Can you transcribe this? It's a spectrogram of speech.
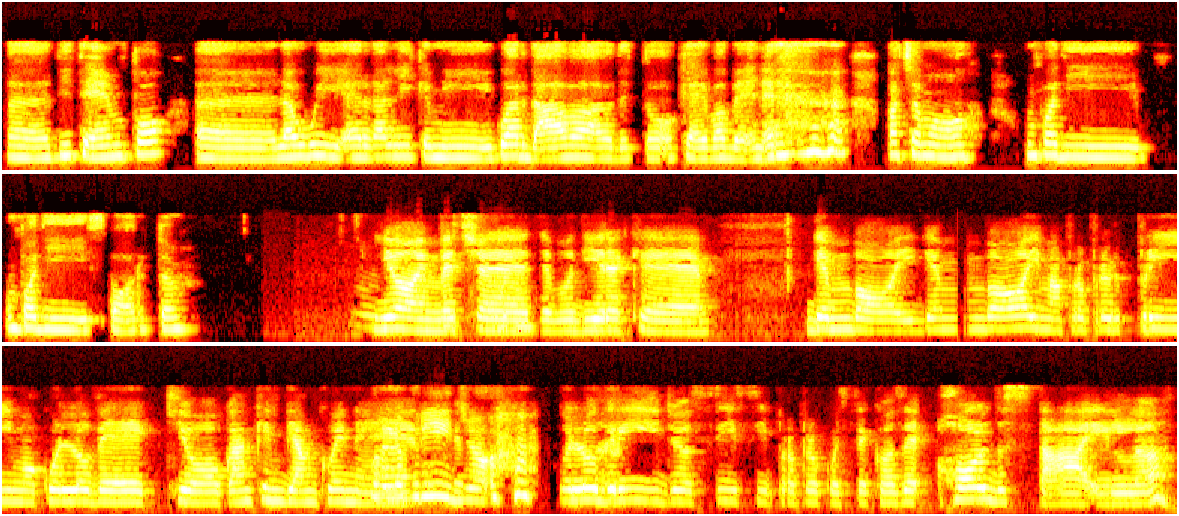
eh, di tempo, eh, la Wii era lì che mi guardava, ho detto ok va bene, facciamo un po' di, un po' di sport. Io invece devo dire che Game Boy, Game Boy, ma proprio il primo, quello vecchio, anche in bianco e nero. Quello grigio. Quello grigio, sì, sì, proprio queste cose old style.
